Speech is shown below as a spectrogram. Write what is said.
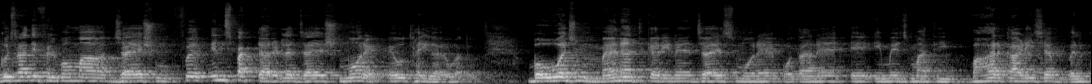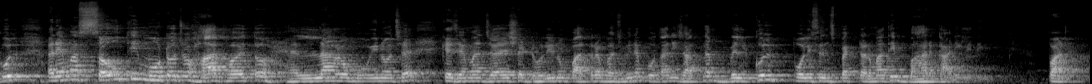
ગુજરાતી ફિલ્મોમાં જયેશ ઇન્સ્પેક્ટર એટલે જયેશ મોરે એવું થઈ ગયું હતું. બહુ જ મહેનત કરીને જયેશ મોરે પોતાને એ ઇમેજમાંથી બહાર કાઢી છે, બિલકુલ. અને એમાં સૌથી મોટો જો હાથ હોય તો હેલ્લારો મૂવીનો છે, કે જેમાં જયેશે ઢોલીનું પાત્ર ભજવીને પોતાની જાતને બિલકુલ પોલીસ ઇન્સ્પેક્ટરમાંથી બહાર કાઢી લીધી. પણ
